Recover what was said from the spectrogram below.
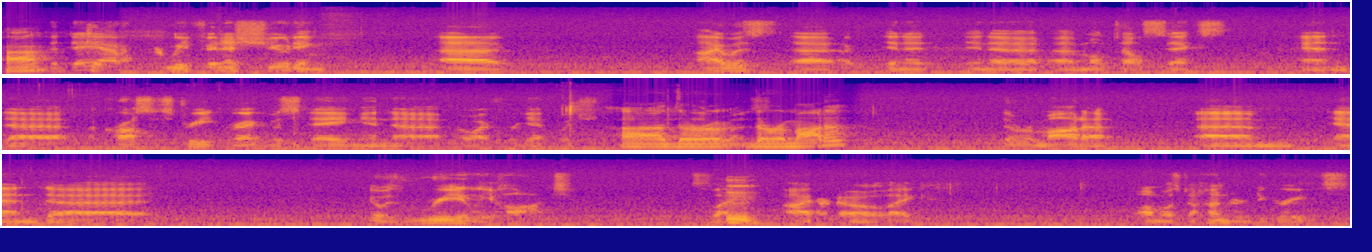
Huh? The day after we finished shooting, uh, I was uh, in a in a, a Motel Six, and uh, across the street, Greg was staying in. Uh, oh, I forget which. Uh, the the Ramada. the Ramada, um, and uh, it was really hot. It's like Mm. I don't know, like almost hundred degrees,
